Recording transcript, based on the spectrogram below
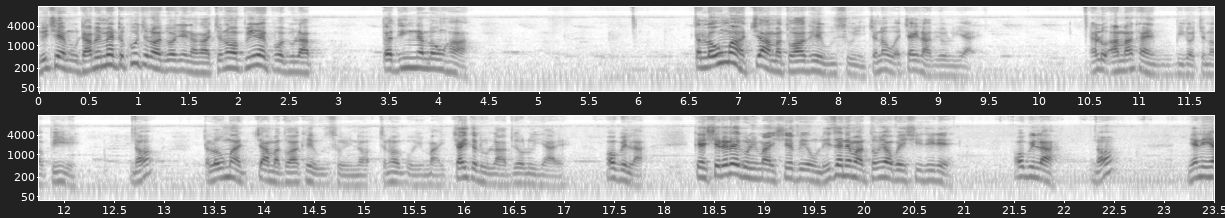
ရွေးချယ်မှုဒါပေမဲ့တခုကျွန်တော်ပြောချင်တာကကျွန်တော်ပေးတဲ့ formula ပတ်တီးနှလုံးဟာတလုံးမှကြမသွားခဲ့ဘူးဆိုရင်ကျွန်တော်အကြိုက်လာပြောလို့ရတယ်အဲ့လိုအာမခံပြီးတော့ကျွန်တော်ပေးတယ်နော် တလုံးမှကြမသွားခဲ့ဘူးဆိုရင်တော့ကျွန်တော်ကိုယ်ဒီမှာကြိုက်တယ်လို့လာပြောလို့ရတယ်ဟုတ်ပြီလားကဲရှယ်တဲ့ကိုယ်ဒီမှာရှယ်ပေးအောင်40နဲ့မှ3ယောက်ပဲရှိသေးတယ်ဟုတ်ပြီလားနော်ညနေရ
